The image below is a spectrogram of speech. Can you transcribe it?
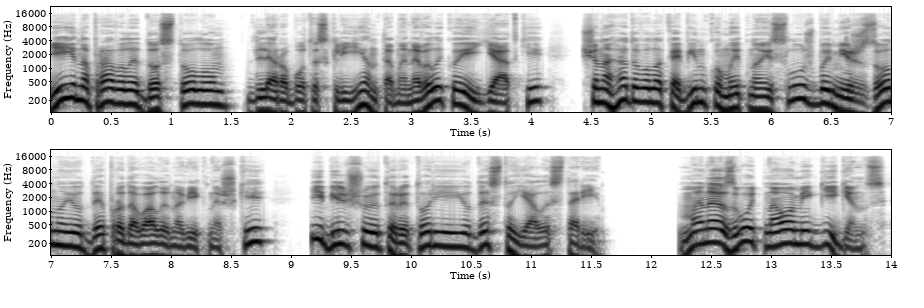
Її направили до столу для роботи з клієнтами невеликої ядки, що нагадувала кабінку митної служби між зоною, де продавали нові книжки, і більшою територією, де стояли старі. Мене звуть Наомі Гігінс.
